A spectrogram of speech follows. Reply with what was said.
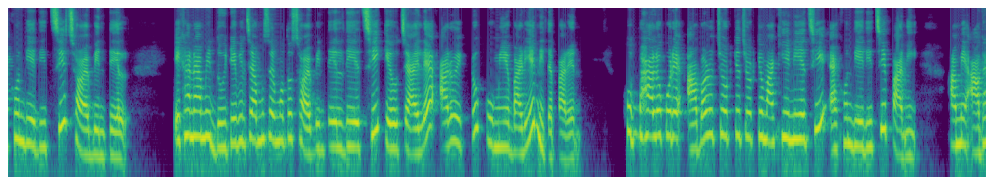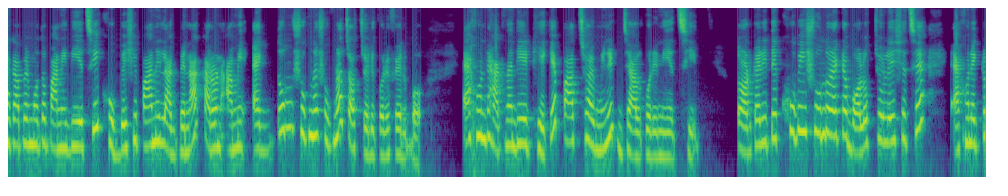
এখন দিয়ে দিচ্ছি সয়াবিন তেল। এখানে আমি দুই টেবিল চামচের মতো সয়াবিন তেল দিয়েছি, কেউ চাইলে আরও একটু কমিয়ে বাড়িয়ে নিতে পারেন। খুব ভালো করে আবারও চটকে চটকে মাখিয়ে নিয়েছি, এখন দিয়ে দিচ্ছি পানি। আমি আধা কাপের মতো পানি দিয়েছি, খুব বেশি পানি লাগবে না, কারণ আমি একদম শুকনা শুকনা চচ্চড়ি করে ফেলব। এখন ঢাকনা দিয়ে ঢেকে পাঁচ ছয় মিনিট জাল করে নিয়েছি। তরকারিতে খুবই সুন্দর একটা বলক চলে এসেছে, এখন একটু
